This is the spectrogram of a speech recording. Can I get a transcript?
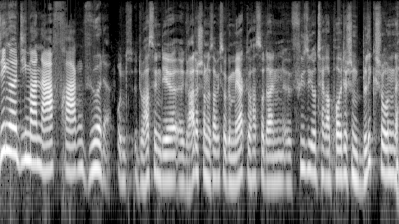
Dinge, die man nachfragen würde. Und du hast ihn dir äh, gerade schon, das habe ich so gemerkt, du hast so deinen äh, physiotherapeutischen Blick schon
